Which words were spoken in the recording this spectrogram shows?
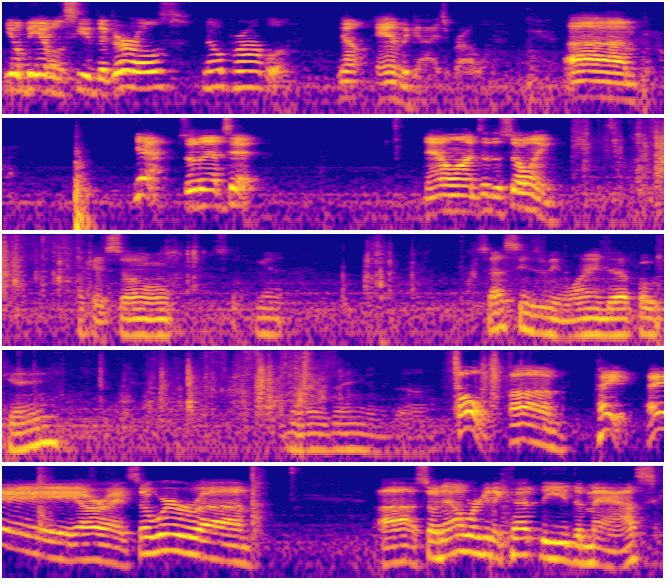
you'll be able to see the girls, no problem. No, and the guys, problem. Um, yeah, so that's it. Now on to the sewing. Okay, so, so, yeah. so that seems to be lined up okay. And everything, and, uh, oh, um, hey, hey, all right, so we're, um, uh, so now we're going to cut the, the mask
